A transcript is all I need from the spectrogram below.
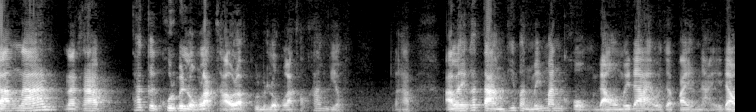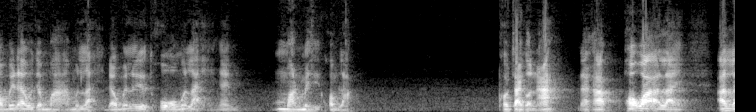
ดังนั้นนะครับ ถ้าเกิดคุณไปหลงรักเขาล่ะคุณไปหลงรักเขาข้างเดียวนะครับ อะไรก็ตามที่มันไม่มั่นคง เดาไม่ได้ว่าจะไปไหน เดาไม่ได้ว่าจะมาเมื่อไหร่เดาไม่ได้ว่าจะโทรเมื่อไหร่ยังไง มันไม่ใช่ความรัก เข้าใจก่อนนะนะครับ เพราะว่าอะไรอะไร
